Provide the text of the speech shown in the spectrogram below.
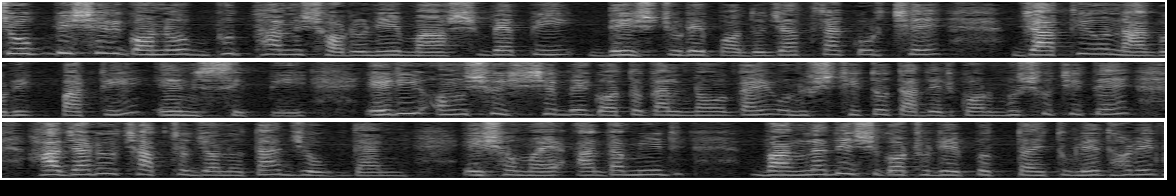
চব্বিশের গণ অভ্যুত্থান স্মরণে মাসব্যাপী দেশজুড়ে পদযাত্রা করছে জাতীয় নাগরিক পার্টি, এনসিপি। এরই অংশ হিসেবে গতকাল নওগাঁয় অনুষ্ঠিত তাদের কর্মসূচিতে হাজারো ছাত্র জনতা যোগ দেন। এ সময় আগামীর বাংলাদেশ গঠনের প্রত্যয় তুলে ধরেন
